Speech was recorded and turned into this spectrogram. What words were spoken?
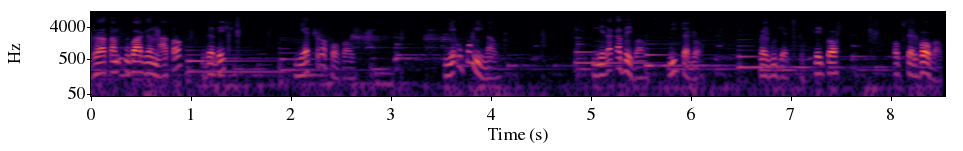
zwracam uwagę na to, żebyś nie strofował, nie upominał i nie nakazywał niczego swojemu dziecku, tylko obserwował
